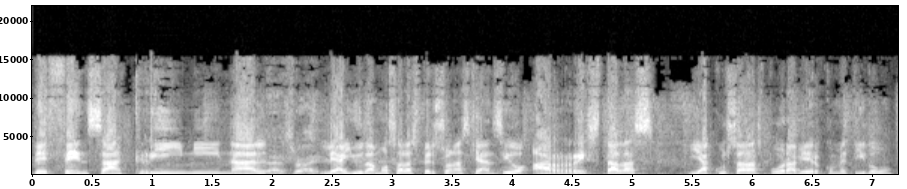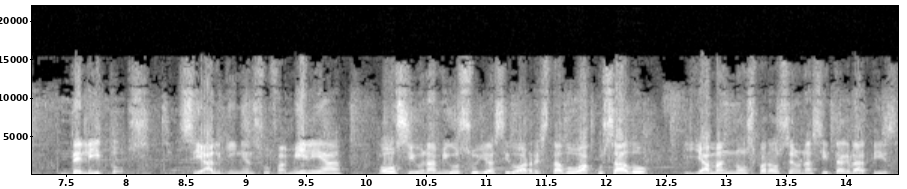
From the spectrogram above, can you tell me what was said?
defensa criminal. That's right. Le ayudamos a las personas que han sido arrestadas y acusadas por haber cometido delitos. Si alguien en su familia o si un amigo suyo ha sido arrestado o acusado, llámanos para hacer una cita gratis.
